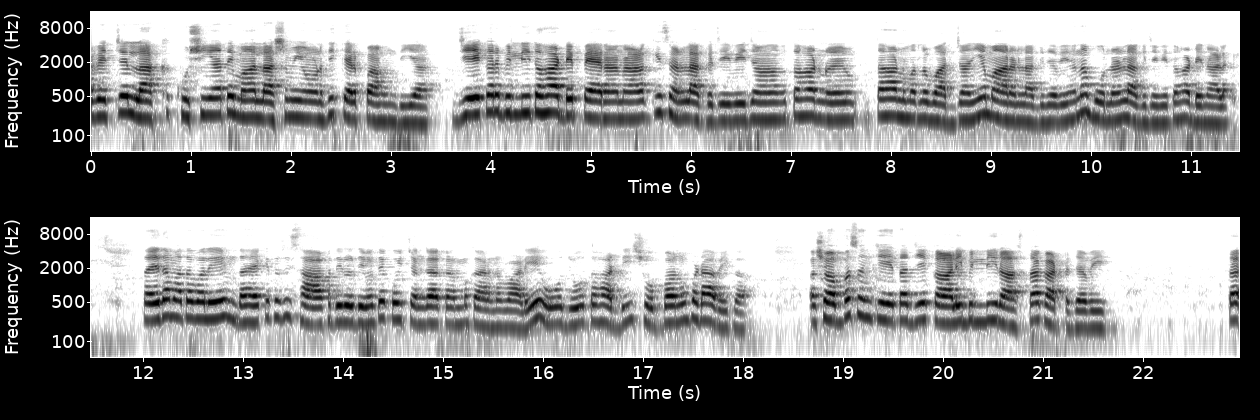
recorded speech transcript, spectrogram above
ਵਿੱਚ ਲੱਖ ਖੁਸ਼ੀਆਂ ਤੇ ਮਾਂ ਲక్ష్ਮੀ ਆਉਣ ਦੀ ਕਿਰਪਾ ਹੁੰਦੀ ਆ। ਜੇਕਰ ਬਿੱਲੀ ਤੁਹਾਡੇ ਪੈਰਾਂ ਨਾਲ ਘਿਸਣ ਲੱਗ ਜਾਵੇ ਜਾਂ ਤੁਹਾਨੂੰ ਤੁਹਾਨੂੰ ਮਤਲਬ ਆਵਾਜ਼ਾਂ ਜਿਹੀਆਂ ਮਾਰਨ ਲੱਗ ਜਾਵੇ, ਹਨਾ, ਬੋਲਣ ਲੱਗ ਜਾਵੇ ਤੁਹਾਡੇ ਨਾਲ, ਤਾਂ ਇਹਦਾ ਮਤਲਬ ਇਹ ਹੁੰਦਾ ਹੈ ਕਿ ਤੁਸੀਂ ਸਾਫ਼ ਦਿਲ ਦੇ ਹੋ ਤੇ ਕੋਈ ਚੰਗਾ ਕੰਮ ਕਰਨ ਵਾਲੇ ਹੋ ਜੋ ਤੁਹਾਡੀ ਸ਼ੋਭਾ ਨੂੰ ਵਧਾਵੇਗਾ। ਅਸ਼ੁਭ ਸੰਕੇਤ ਆ, ਜੇ ਕਾਲੀ ਬਿੱਲੀ ਰਾਸਤਾ ਕੱਟ ਜਾਵੇ, ਤਾਂ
